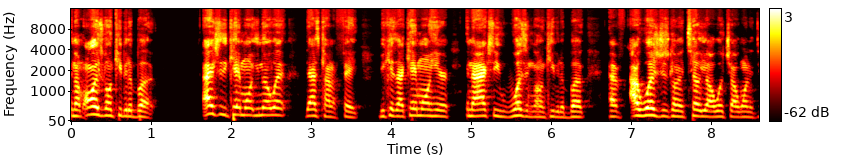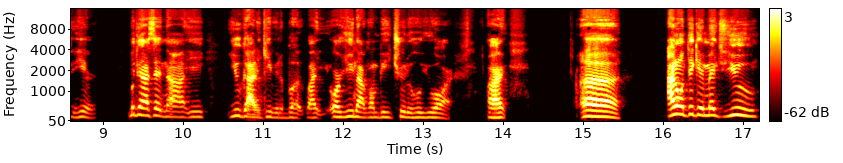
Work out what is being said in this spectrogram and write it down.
and I'm always gonna keep it a buck. I actually came on. You know what? That's kind of fake because I came on here and I actually wasn't gonna keep it a buck. I was just gonna tell y'all what y'all wanted to hear. But then I said, nah, E, you got to keep it a buck, like, or you're not gonna be true to who you are. All right. Uh, I don't think it makes you,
